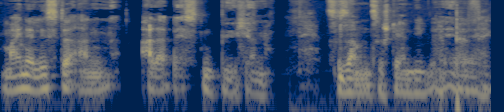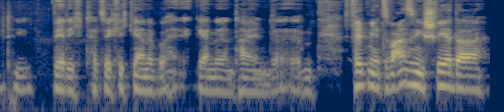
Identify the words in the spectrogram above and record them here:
meine Liste an allerbesten Büchern zusammenzustellen. Die, äh, die werde ich tatsächlich gerne gerne teilen. Da, ähm, fällt mir jetzt wahnsinnig schwer, da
